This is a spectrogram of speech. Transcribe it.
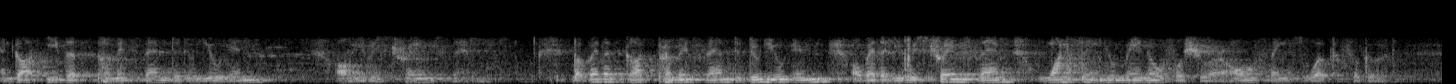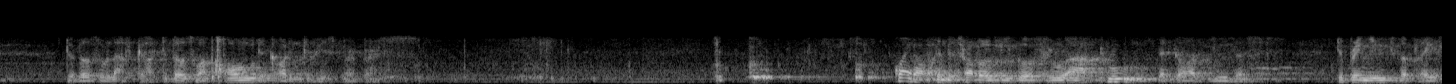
And God either permits them to do you in or He restrains them but whether God permits them to do you in or whether He restrains them, one thing you may know for sure all things work for good to those who love God, to those who are called according to His purpose. Quite often, the troubles you go through are tools that God uses to bring you to the place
